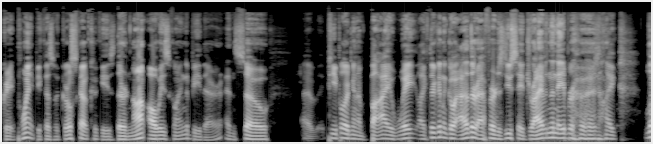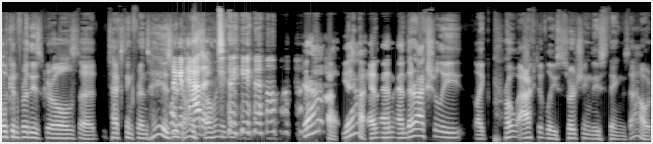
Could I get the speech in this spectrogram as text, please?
great point because with Girl Scout cookies, they're not always going to be there, and so uh, people are going to buy weight like they're going to go out of their effort, as you say, drive in the neighborhood, like looking for these girls, uh, texting friends, "Hey, is like your an selling addict, again?" you know? Yeah, yeah, and and and they're actually like proactively searching these things out.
